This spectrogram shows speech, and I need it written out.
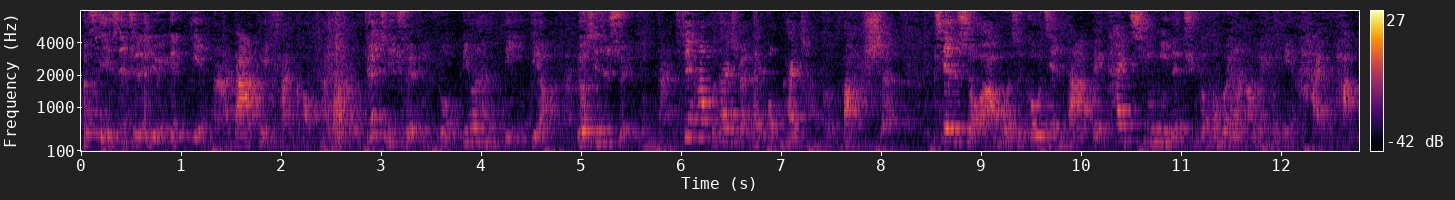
我自己是觉得有一个点啊，大家可以参考看看。我觉得其实水瓶座因为很低调，尤其是水瓶男，所以他不太喜欢在公开场合放闪、牵手啊，或者是勾肩搭背，太亲密的举动都会让他们有点害怕。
